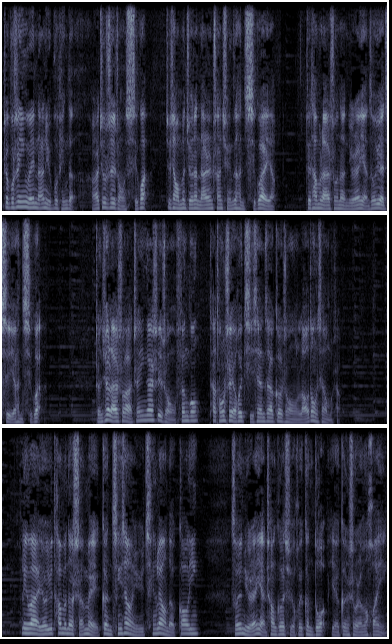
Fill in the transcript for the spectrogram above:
这不是因为男女不平等，而就是一种习惯。就像我们觉得男人穿裙子很奇怪一样，对他们来说呢，女人演奏乐器也很奇怪。准确来说啊，这应该是一种分工，它同时也会体现在各种劳动项目上。另外，由于他们的审美更倾向于清亮的高音，所以女人演唱歌曲会更多，也更受人们欢迎。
